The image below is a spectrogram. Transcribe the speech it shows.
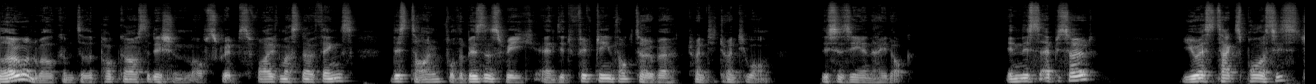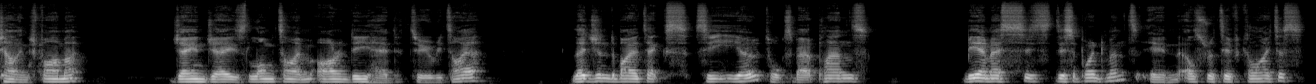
Hello and welcome to the podcast edition of Scrip's 5 Must Know Things, this time for the business week ended 15th October 2021. This is Ian Haydock. In this episode, US tax policies challenge pharma, J&J's longtime R&D head to retire, Legend Biotech's CEO talks about plans, BMS's disappointment in ulcerative colitis,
